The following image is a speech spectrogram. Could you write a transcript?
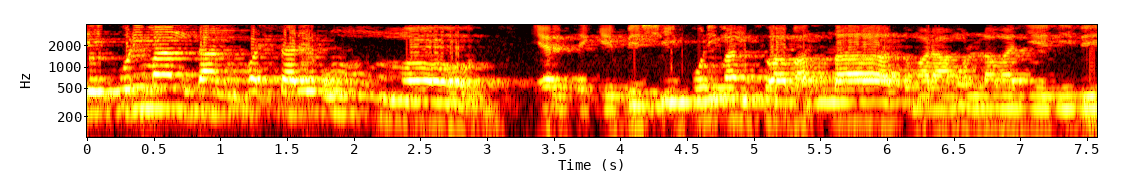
যে পরিমাণ দান কর্তারে উম্মত, এর থেকে বেশি পরিমাণ সব আল্লাহ তোমার আমল নামা দিয়ে দিবে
